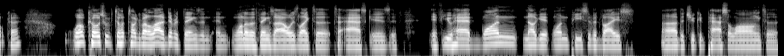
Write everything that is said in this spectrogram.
Okay. Well, coach, we've t- talked about a lot of different things, and, and one of the things I always like to to ask is if if you had one nugget, one piece of advice uh, that you could pass along to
